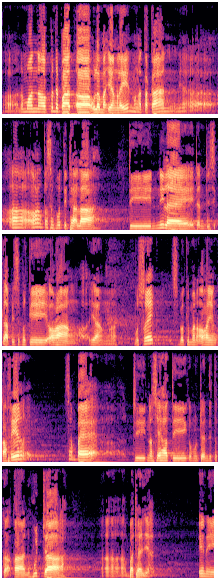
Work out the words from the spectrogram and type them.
Uh, namun uh, pendapat uh, ulama yang lain mengatakan ya, uh, orang tersebut tidaklah dinilai dan disikapi sebagai orang yang musyrik, sebagaimana orang yang kafir sampai dinasihati kemudian ditegakkan hujah uh, padanya. Ini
